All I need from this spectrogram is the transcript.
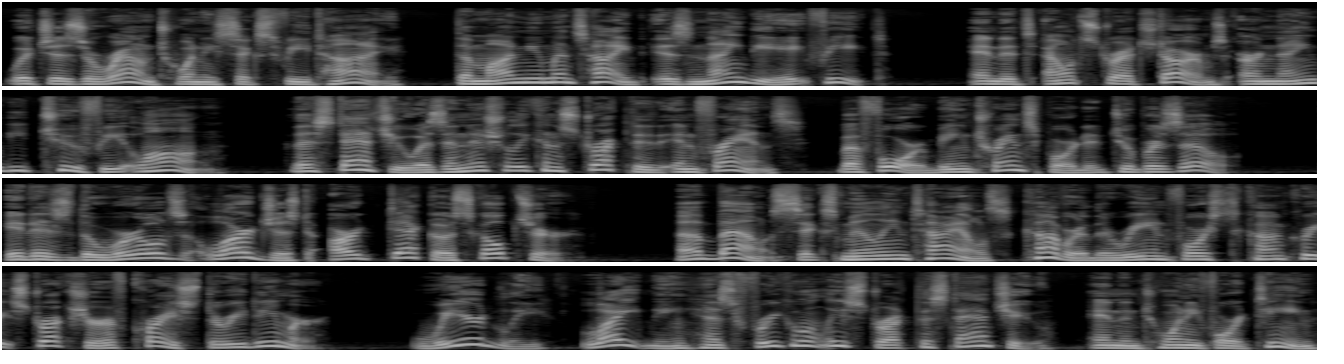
which is around 26 feet high, the monument's height is 98 feet, and its outstretched arms are 92 feet long. The statue was initially constructed in France before being transported to Brazil. It is the world's largest Art Deco sculpture. About 6 million tiles cover the reinforced concrete structure of Christ the Redeemer. Weirdly, lightning has frequently struck the statue, and in 2014,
